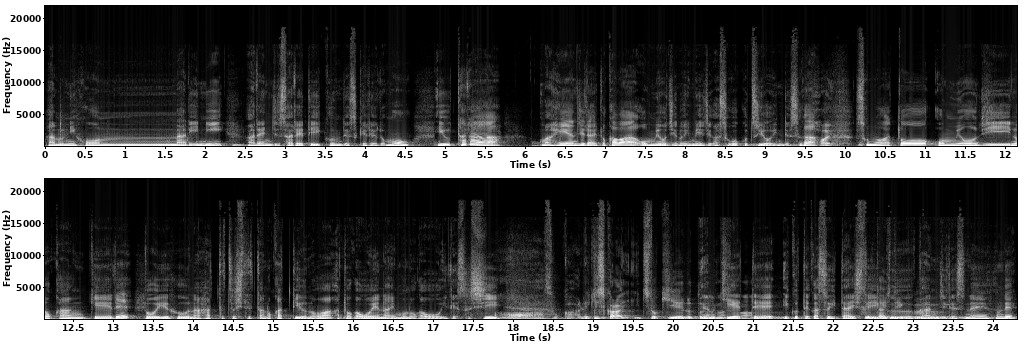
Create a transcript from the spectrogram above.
あの日本なりにアレンジされていくんですけれども、うん、言うたらまあ、平安時代とかは陰陽師のイメージがすごく強いんですが、はい、その後陰陽師の関係でどういうふうな発達してたのかっていうのは後が追えないものが多いですしあそうか。歴史から一度消えるという消えていくというか衰退していく感じですね。で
